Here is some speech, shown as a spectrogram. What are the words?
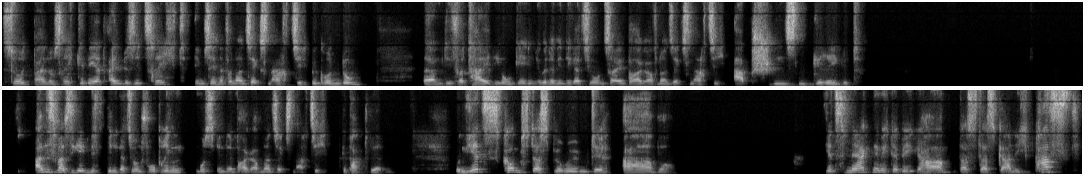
Zurückbehaltungsrecht gewährt ein Besitzrecht im Sinne von 986 Begründung. Ähm, die Verteidigung gegenüber der Vindikation sei in 986 abschließend geregelt. Alles, was Sie gegen die Vindikation vorbringen, muss in den Paragraph 986 gepackt werden. Und jetzt kommt das berühmte Aber. Jetzt merkt nämlich der BGH, dass das gar nicht passt.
